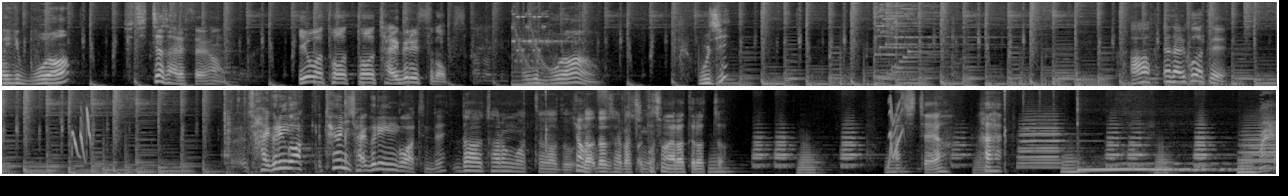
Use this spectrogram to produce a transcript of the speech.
야 이게 뭐야? 진짜 잘했어요 형. 이거보다 더더 잘 그릴 수가 없어. 이게 뭐야? 뭐지? 아, 야, 나알것 같아. 잘 그린 것 같, 태현이 잘 그린 것 같은데? 나 잘한 것 같아, 나도. 형, 나, 나도 잘 맞춘 것 같아. 대충 알아들었죠? 아 진짜요?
